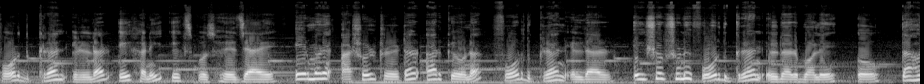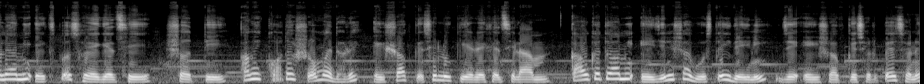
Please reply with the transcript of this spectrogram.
ফোর্থ গ্র্যান্ড এল্ডার এখানেই এক্সপোজ হয়ে যায়। এর মানে আসল ট্রেটার আর কেউ না ফোর্থ গ্র্যান্ড এল্ডার এইসব শুনে ফোর্থ গ্র্যান্ড এল্ডার বলে, ও, তাহলে আমি এক্সপোজ হয়ে গেছি। সত্যি, আমি কত সময় ধরে এই সব কিছু লুকিয়ে রেখেছিলাম। কাউকে তো আমি এই জিনিসটা বুঝতেই দেইনি যে এই সব কিছুর পেছনে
